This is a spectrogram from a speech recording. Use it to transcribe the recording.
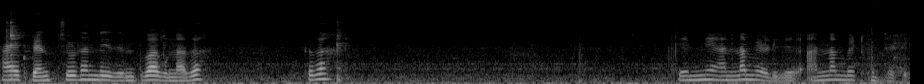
హాయ్ ఫ్రెండ్స్ చూడండి ఇది ఎంత బాగున్నదో కదా? ఎన్ని అన్నం ఏడు అన్నం పెట్టుకుంటుంది.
